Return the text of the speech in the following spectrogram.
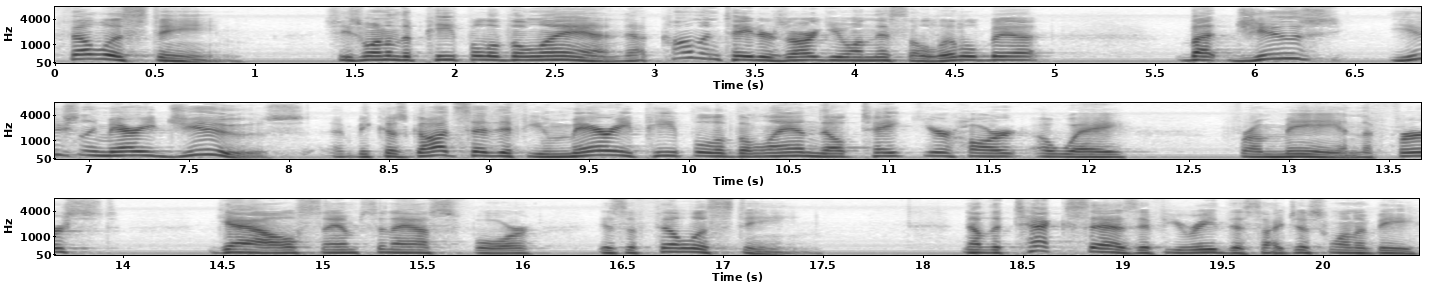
Philistine. She's one of the people of the land. Now, commentators argue on this a little bit, but Jews usually marry Jews because God says if you marry people of the land, they'll take your heart away from me. And the first gal Samson asks for is a Philistine. Now, the text says, if you read this, I just want to be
